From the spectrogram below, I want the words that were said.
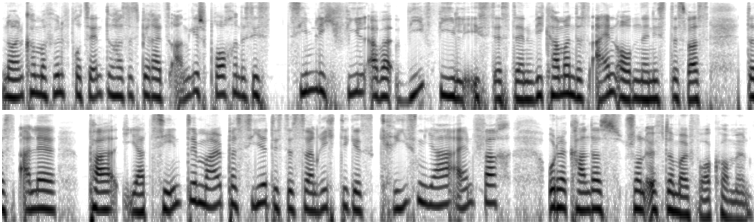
9,5 Prozent, du hast es bereits angesprochen, das ist ziemlich viel, aber wie viel ist es denn? Wie kann man das einordnen? Ist das was, das alle paar Jahrzehnte mal passiert? Ist das so ein richtiges Krisenjahr einfach oder kann das schon öfter mal vorkommen?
